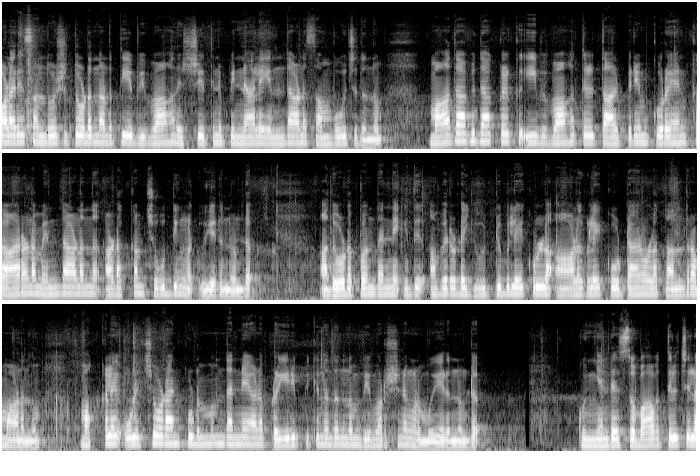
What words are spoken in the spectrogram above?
വളരെ സന്തോഷത്തോടെ നടത്തിയ വിവാഹ നിശ്ചയത്തിന് പിന്നാലെ എന്താണ് സംഭവിച്ചതെന്നും മാതാപിതാക്കൾക്ക് ഈ വിവാഹത്തിൽ താല്പര്യം കുറയാൻ കാരണം എന്താണെന്ന് അടക്കം ചോദ്യങ്ങൾ ഉയരുന്നുണ്ട്. അതോടൊപ്പം തന്നെ ഇത് അവരുടെ യൂട്യൂബിലേക്കുള്ള ആളുകളെ കൂട്ടാനുള്ള തന്ത്രമാണെന്നും മക്കളെ ഒളിച്ചോടാൻ കുടുംബം തന്നെയാണ് പ്രേരിപ്പിക്കുന്നതെന്നും വിമർശനങ്ങളും ഉയരുന്നുണ്ട്. കുഞ്ഞന്റെ സ്വഭാവത്തിൽ ചില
